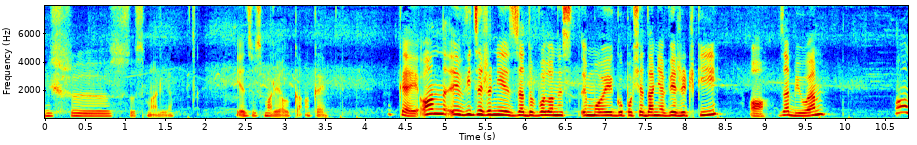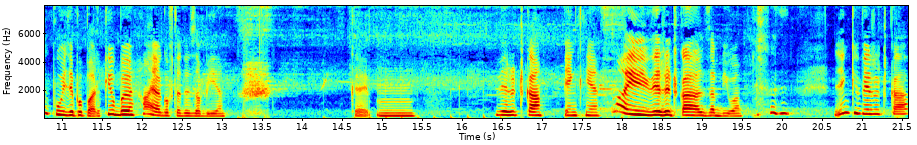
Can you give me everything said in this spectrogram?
Jezus Maria. Jezus Mariolka, okej. Okej, on y, widzę, że nie jest zadowolony z y, mojego posiadania wieżyczki. O, zabiłem. On pójdzie po parkiuby, a ja go wtedy zabiję. Okej, mm, wieżyczka, pięknie. No i wieżyczka zabiła. Dzięki wieżyczka.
